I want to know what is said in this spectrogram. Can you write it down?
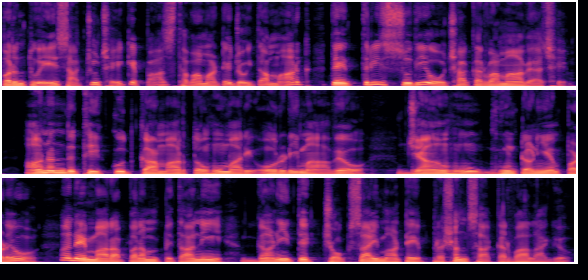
પરંતુ એ સાચું છે કે પાસ થવા માટે જોઈતા માર્ક તેત્રીસ સુધી ઓછા કરવામાં આવ્યા છે. આનંદથી કૂદકા મારતો હું મારી ઓરડીમાં આવ્યો, જ્યાં હું ઘૂંટણીએ પડ્યો અને મારા પરમપિતાની ગાણિતિક ચોકસાઈ માટે પ્રશંસા કરવા લાગ્યો.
